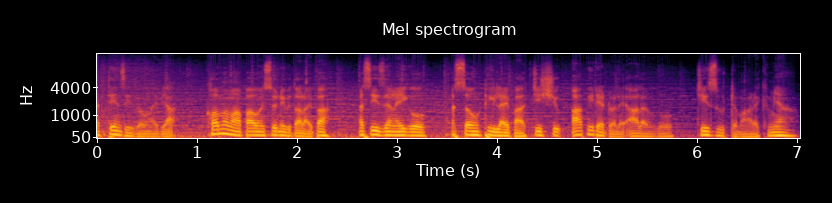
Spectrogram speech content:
အသင့်စီဆုံးလဲဗျခေါမမှာပါဝင်ဆွေးနွေးပြသွားလိုက်ပါအစီအစဉ်လေးကိုအဆုံးထိလိုက်ပါကြည့်ရှုအားပေးတဲ့အတွက်လည်းအားလုံးကိုကျေးဇူးတင်ပါတယ်ခင်ဗျာ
